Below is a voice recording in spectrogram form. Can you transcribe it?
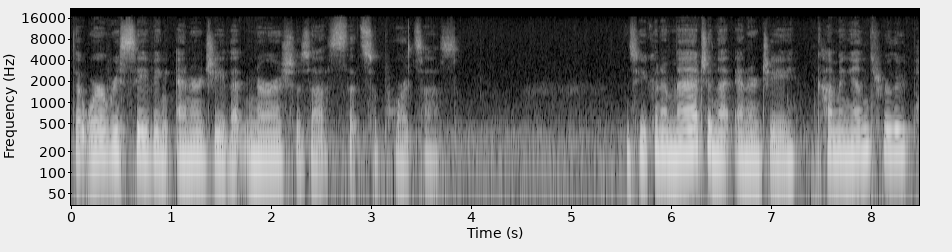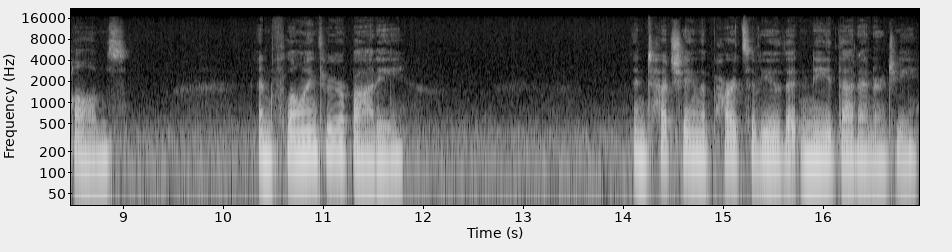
that we're receiving energy that nourishes us, that supports us. And so you can imagine that energy coming in through the palms and flowing through your body and touching the parts of you that need that energy,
